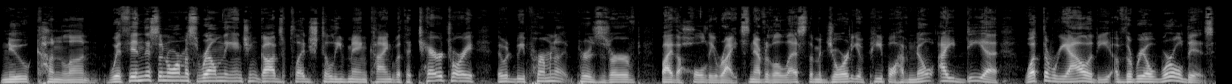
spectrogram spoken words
New Kunlun. Within this enormous realm, the ancient gods pledged to leave mankind with a territory that would be permanently preserved by the holy rites. Nevertheless, the majority of people have no idea what the reality of the real world is.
